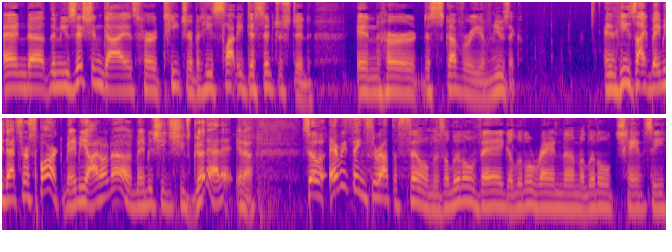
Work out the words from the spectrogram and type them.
And uh, the musician guy is her teacher, but he's slightly disinterested in her discovery of music. And he's like, maybe that's her spark. Maybe, I don't know. Maybe she, she's good at it, you know. So everything throughout the film is a little vague, a little random, a little chancy.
